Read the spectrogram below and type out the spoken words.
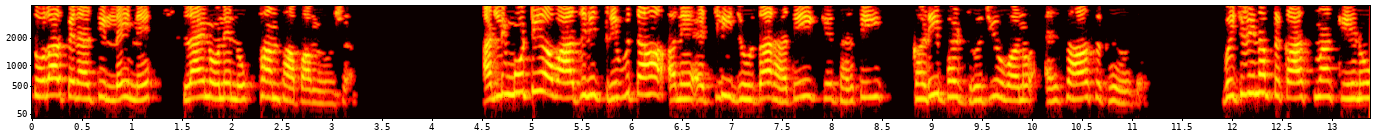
સોલાર પેનલથી લઈને લાઈનોને નુકસાન થવા પામ્યું છે. આટલી મોટી અવાજની તીવ્રતા અને એટલી જોરદાર હતી કે ધરતી ઘડીભર ધ્રુજી હોવાનો અહેસાસ થયો હતો. વીજળીના પ્રકાશના કિરણો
